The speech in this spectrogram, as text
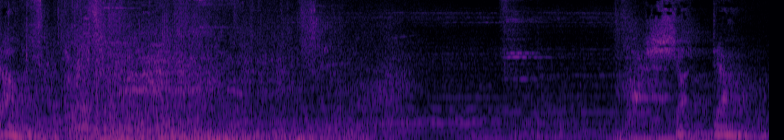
Down. Shut down.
